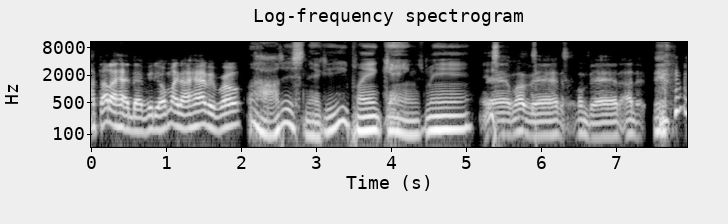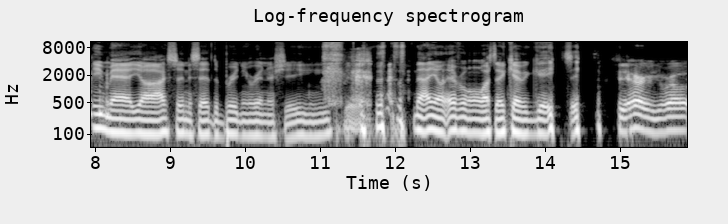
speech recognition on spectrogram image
I thought I had that video. I might not have it, bro. Oh, this nigga, he playing games, man. Yeah, my bad. My bad. I, He mad, y'all. I shouldn't have said the Brittany Renner shit. He, he- now you don't ever want to watch that Kevin Gates shit. shit hurt you, bro.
